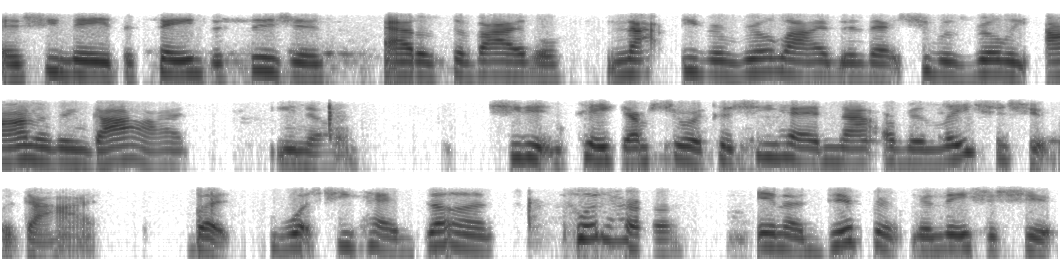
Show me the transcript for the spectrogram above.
and she made the same decision out of survival, not even realizing that she was really honoring God. You know, she didn't take, I'm sure, because she had not a relationship with God, but what she had done put her in a different relationship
